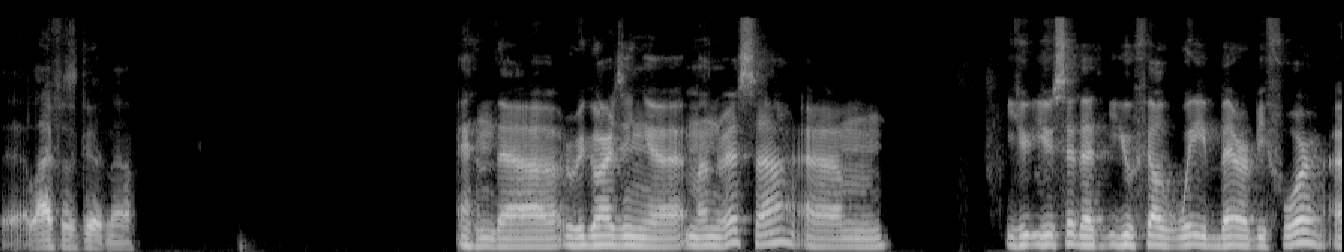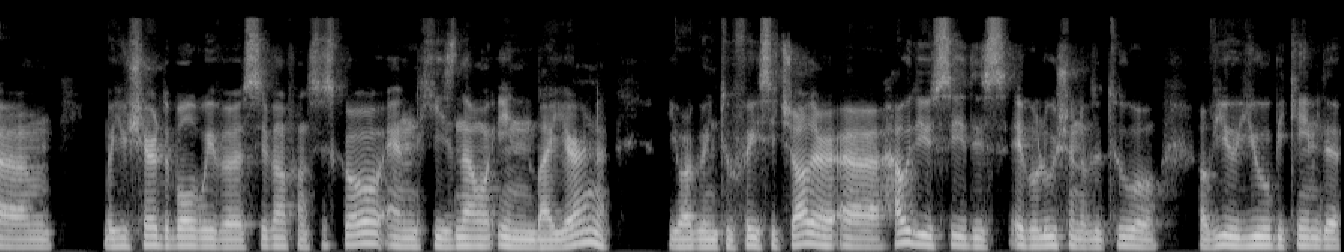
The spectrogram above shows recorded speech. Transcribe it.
yeah, life is good now. And uh, regarding uh, Manresa, um, you you said that you felt way better before, um, but you shared the ball with uh, Sylvain Francisco, and he's now in Bayern. You are going to face each other. Uh, how do you see this evolution of the two of you? You became the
